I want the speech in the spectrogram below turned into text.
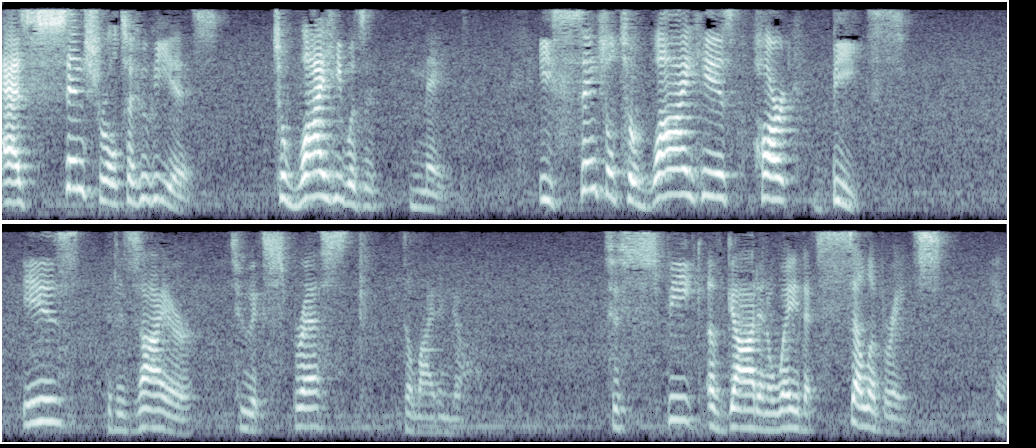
as central to who he is, to why he was made, essential to why his heart beats, is the desire to express delight in God, to speak of God in a way that celebrates Him.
